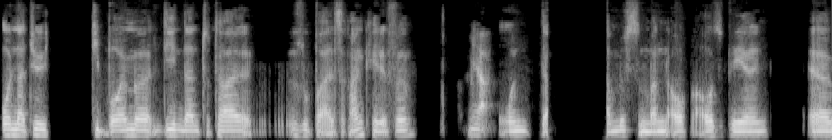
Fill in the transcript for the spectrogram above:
Und natürlich die Bäume dienen dann total super als Ranghilfe. Ja, Und da, da müsste man auch auswählen, äh,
